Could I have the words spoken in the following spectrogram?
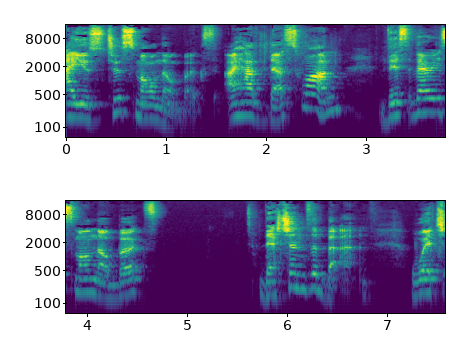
I use two small notebooks. I have this one, this very small notebooks the Shenzhen, which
